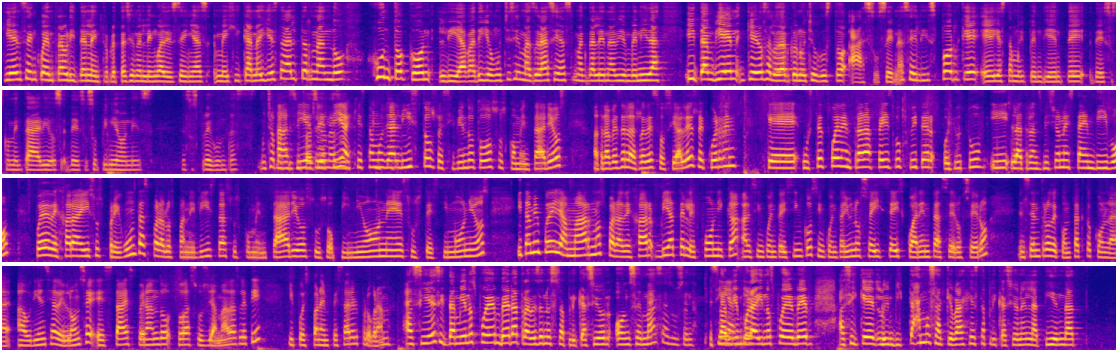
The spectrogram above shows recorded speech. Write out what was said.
quien se encuentra ahorita en la interpretación en lengua de señas mexicana y estará alternando junto con Lía Vadillo. Muchísimas gracias, Magdalena, bienvenida. Y también quiero saludar con mucho gusto a Susana Celis, porque ella está muy pendiente de sus comentarios, de sus opiniones sus preguntas. Mucha participación. Así es, aquí estamos ya listos recibiendo todos sus comentarios a través de las redes sociales. Recuerden que usted puede entrar a Facebook, Twitter o YouTube y la transmisión está en vivo. Puede dejar ahí sus preguntas para los panelistas, sus comentarios, sus opiniones, sus testimonios. Y también puede llamarnos para dejar vía telefónica al 55 51 66 40 00 el centro de contacto con la audiencia del 11 está esperando todas sus llamadas, Leti, y pues para empezar el programa. Así es, y también nos pueden ver a través de nuestra aplicación 11 más, Azucena. Sí, también por ahí nos pueden ver, así que lo invitamos a que baje esta aplicación en la tienda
